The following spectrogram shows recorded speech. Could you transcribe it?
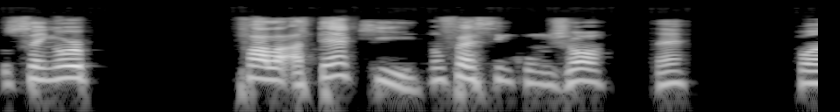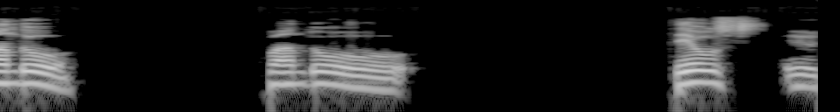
O Senhor fala até aqui. Não foi assim com Jó? Quando quando Deus, o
